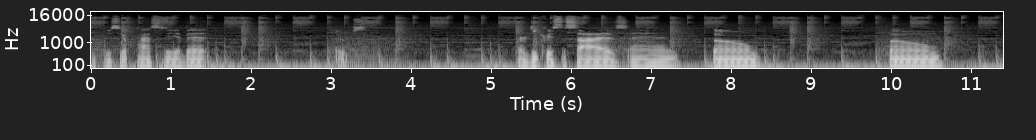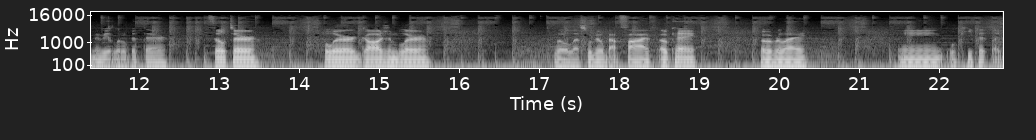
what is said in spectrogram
Decrease the opacity a bit. Oops. Or decrease the size and boom. Boom. Maybe a little bit there. Filter, blur, Gaussian blur, a little less, we'll go about 5. Okay, overlay, and we'll keep it like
